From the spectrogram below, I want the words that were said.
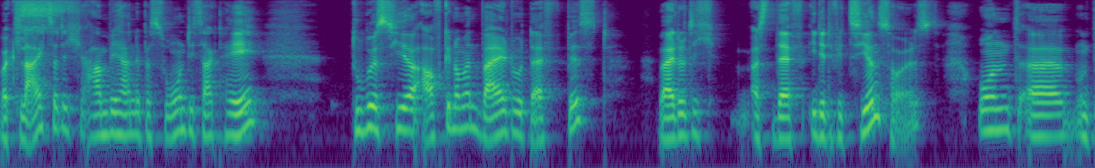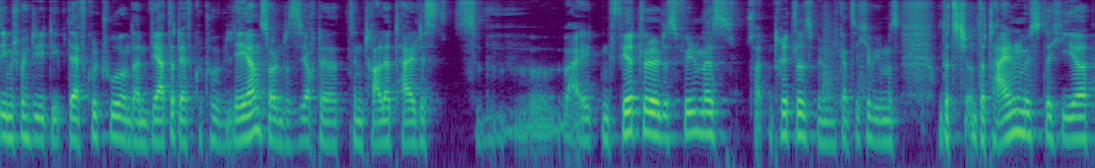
Aber gleichzeitig haben wir hier eine Person, die sagt, hey, du wirst hier aufgenommen, weil du deaf bist, weil du dich als deaf identifizieren sollst und, äh, und dementsprechend die, die Dev-Kultur und ein Wert der Dev-Kultur lehren sollen. Das ist ja auch der zentrale Teil des zweiten Viertel des Filmes, zweiten Drittels, bin mir nicht ganz sicher, wie man es unterteilen müsste hier.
